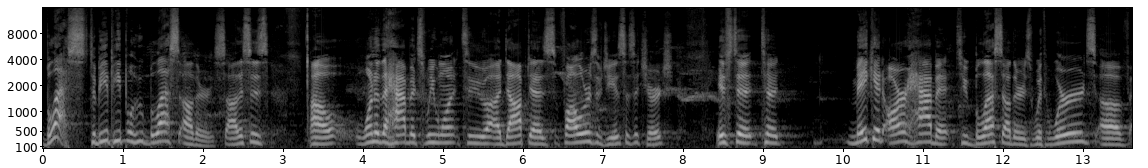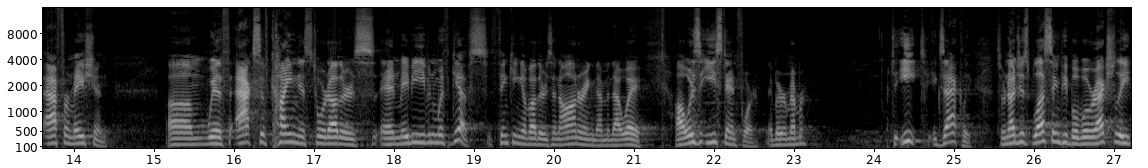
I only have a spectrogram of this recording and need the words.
bless, to be a people who bless others. Uh, this is uh, one of the habits we want to uh, adopt as followers of Jesus as a church is to, to make it our habit to bless others with words of affirmation, um, with acts of kindness toward others, and maybe even with gifts, thinking of others and honoring them in that way. Uh, what does the E stand for? Anybody remember? To eat, exactly. So we're not just blessing people, but we're actually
